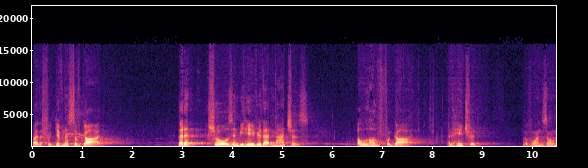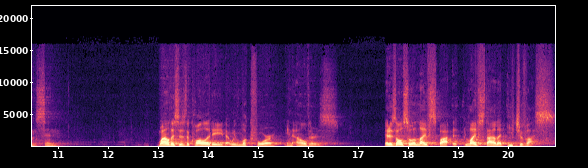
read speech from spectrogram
by the forgiveness of God that it shows in behavior that matches a love for God and hatred of one's own sin. While this is the quality that we look for in elders, it is also a lifestyle that each of us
